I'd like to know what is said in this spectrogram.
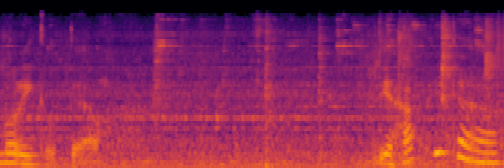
Molly, good girl. You're happy girl?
